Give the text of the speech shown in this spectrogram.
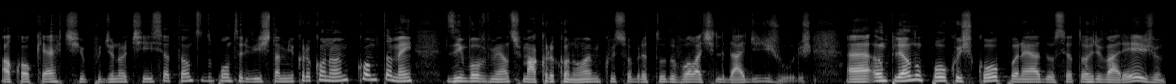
a qualquer tipo de notícia, tanto do ponto de vista microeconômico, como também desenvolvimentos macroeconômicos, sobretudo volatilidade de juros. Uh, ampliando um pouco o escopo né, do setor de varejo,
